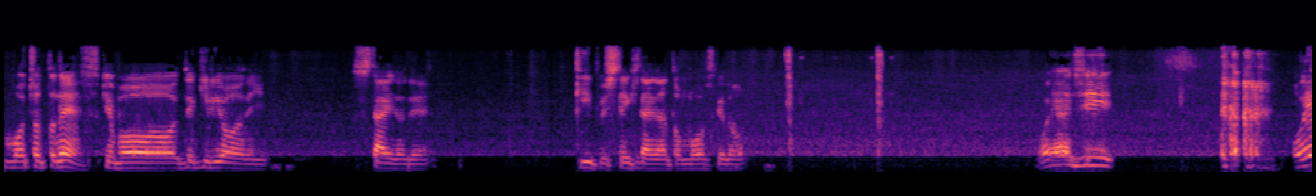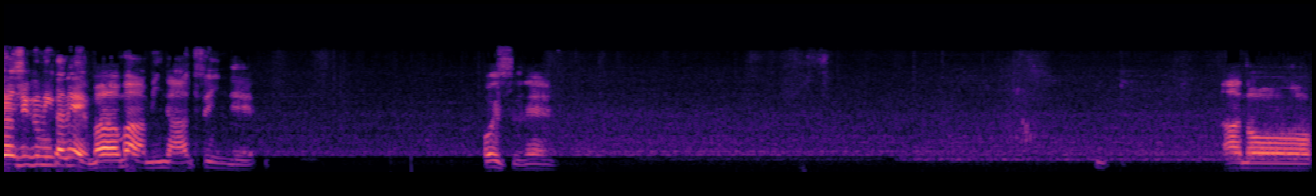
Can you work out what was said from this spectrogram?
もうちょっとね、スケボーできるようにしたいので、キープしていきたいなと思うんですけど、親父、親父組がね、まあまあみんな熱いんで、多いっすよね。あのー、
